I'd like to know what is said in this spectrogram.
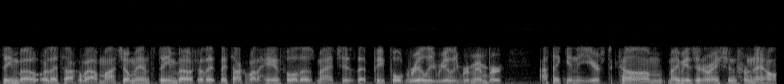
Steamboat, or they talk about Macho Man Steamboat, or they, they talk about a handful of those matches that people really, really remember. I think in the years to come, maybe a generation from now,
